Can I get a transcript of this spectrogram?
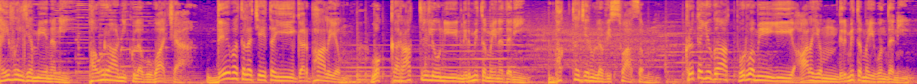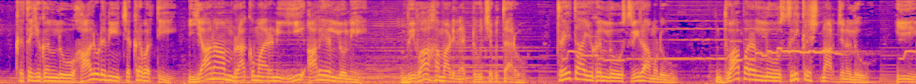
కైవల్యమేనని పౌరాణికుల ఉవాచ దేవతల చేత ఈ గర్భాలయం ఒక్క రాత్రిలోని నిర్మితమైనదని భక్తజనుల విశ్వాసం. కృతయుగాత్ పూర్వమే ఈ ఆలయం నిర్మితమై ఉందని కృతయుగంలో హాలుడని చక్రవర్తి యానాం రాకుమారిని ఈ ఆలయంలోనే వివాహమాడినట్టు చెబుతారు. త్రేతాయుగంలో శ్రీరాముడు ద్వాపరంలో శ్రీకృష్ణార్జునులు ఈ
